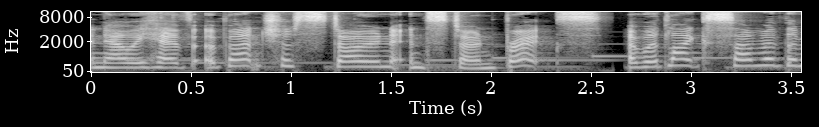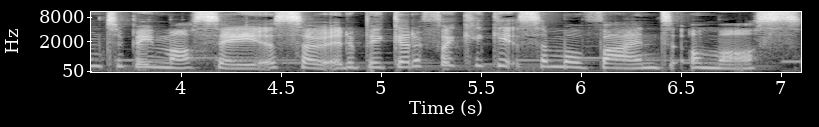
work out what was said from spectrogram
Now we have a bunch of stone and stone bricks. I would like some of them to be mossy, so it'd be good if we could get some more vines or moss.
